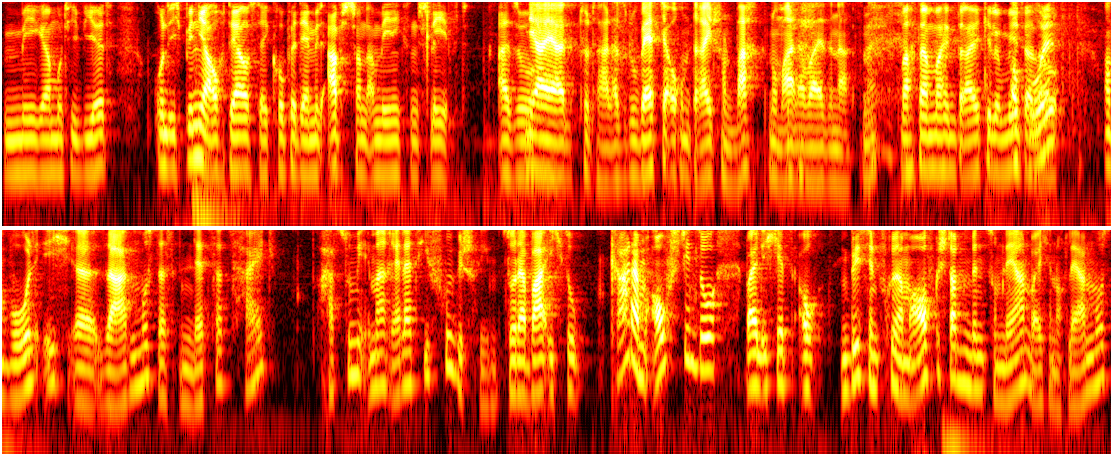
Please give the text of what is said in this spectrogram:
mega motiviert. Und ich bin ja auch der aus der Gruppe, der mit Abstand am wenigsten schläft. Also Ja, ja, total. Also du wärst ja auch um drei schon wach, normalerweise nachts. Ne? mach dann meinen 3 Kilometer Obwohl, obwohl ich äh, sagen muss, dass in letzter Zeit hast du mir immer relativ früh geschrieben. So, da war ich so gerade am Aufstehen so, weil ich jetzt auch ein bisschen früher mal aufgestanden bin zum Lernen, weil ich ja noch lernen muss.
